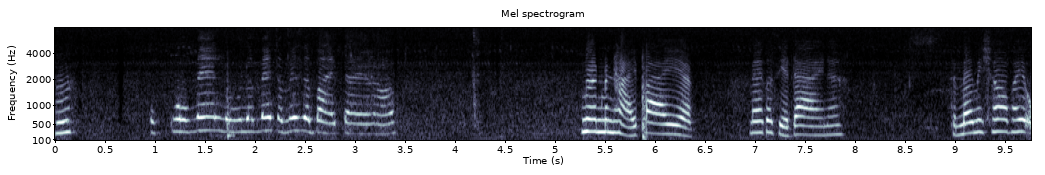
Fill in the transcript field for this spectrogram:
ฮะผมกลัวแม่รู้แล้วแม่จะไม่สบายใจครับ เงินมันหายไปอะ แม่ก็เสียดายนะ แต่แม่ไม่ชอบให้โอ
